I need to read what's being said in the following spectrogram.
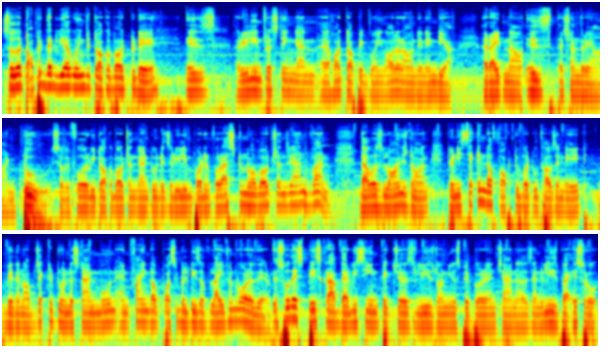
So, the topic that we are going to talk about today is really interesting and a hot topic going all around in India right now is the Chandrayaan 2. So before we talk about Chandrayaan 2, it is really important for us to know about Chandrayaan 1 that was launched on 22nd of October 2008 with an objective to understand moon and find out possibilities of life and water there. So the spacecraft that we see in pictures released on newspaper and channels and released by ISRO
